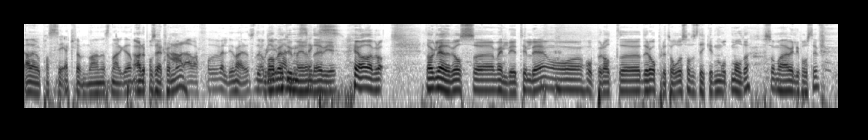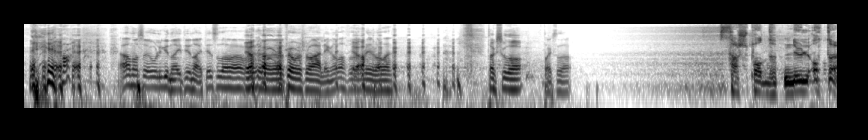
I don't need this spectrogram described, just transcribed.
Ja, det er jo passert fem nå, nesten, er det? Er det passert fem nå? Ja, det er i hvert fall veldig nære. Så det Ja, da vet du mer enn det vi gir. Ja, det er bra. Da gleder vi oss uh, veldig til det, og håper at uh, dere opprettholder statistikken mot Molde, som er veldig positiv. ja. ja, nå så Ole Gunnar gikk til United, så da Ja. prøver vi prøve å slå Erling òg, da. Så det blir bra, det. Takk skal du ha. Takk skal du ha. Sarpsborg 08.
